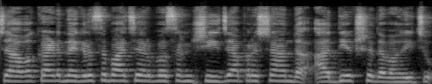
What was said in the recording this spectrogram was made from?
ചാവക്കാട് നഗരസഭാ ചെയർപേഴ്സൺ ഷീജ പ്രശാന്ത് അധ്യക്ഷത വഹിച്ചു.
